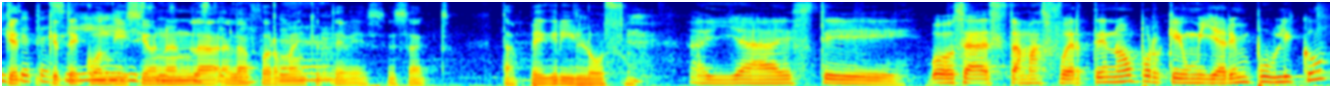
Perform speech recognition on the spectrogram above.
que, te condicionan vístete- la, vístete la forma en que te ves. Exacto. Está pegriloso. Ahí ya, este... O sea, está más fuerte, ¿no? Porque humillar en público...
